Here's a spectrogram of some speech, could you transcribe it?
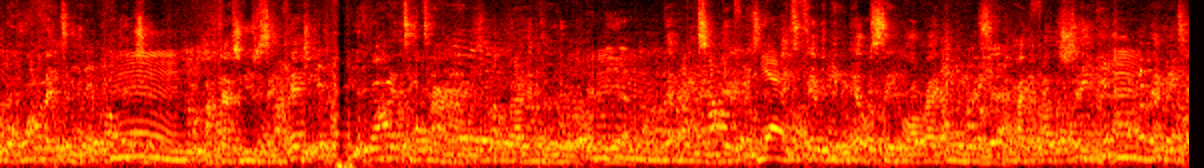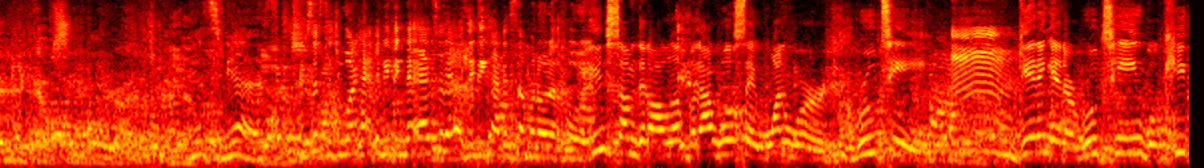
quality attention. Mm. My pastor used to say, catch it, quality time with the Lord. Yeah. That makes a difference. Yes. Makes everything else seem all right, even when it might feel shaky. Mm. That makes everything else seem all right. That? Or did he kind of sum it all up for us? He summed it all up, but I will say one word routine. Mm. Getting in a routine will keep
